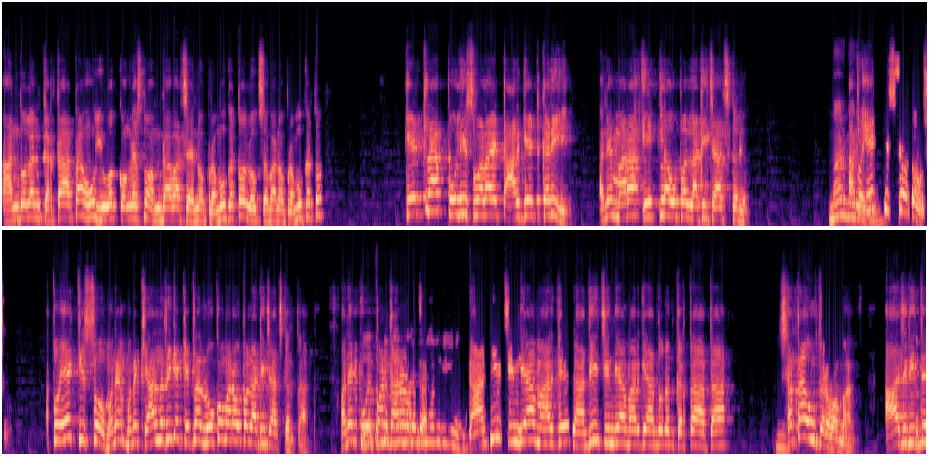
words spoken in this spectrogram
આંદોલન કરતા હતા. હું યુવક કોંગ્રેસનો અમદાવાદ શહેરનો પ્રમુખ હતો લોકસભાનો પ્રમુખ હતો. કેટલા પોલીસ વાળાએ ટાર્ગેટ કરી અને મારા એકલા ઉપર લાઠીચાર્જ કર્યો? આ તો એક કિસ્સો કહું છું. તો એક કિસ્સો. મને મને ખ્યાલ નથી કે કેટલા લોકો મારા ઉપર લાઠીચાર્જ કરતા હતા. અને કોઈ પણ કારણ વગર આવી. ગાંધી ચિંધ્યા માર્ગે ગાંધી ચિંધ્યા માર્ગે આંદોલન કરતા હતા. છતાં હું કરવામાં આવ્યું આ જ રીતે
